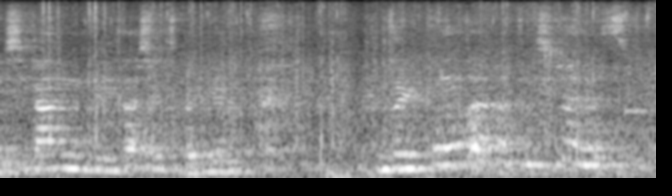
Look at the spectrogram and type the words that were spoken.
이 시간들이 사실 저희는 굉장히 꿈과 같은 시간이었습니다.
